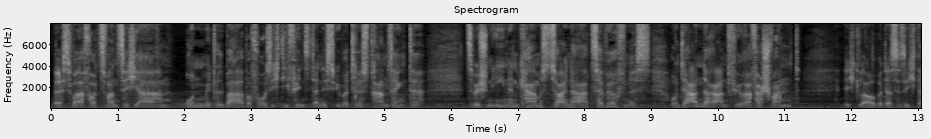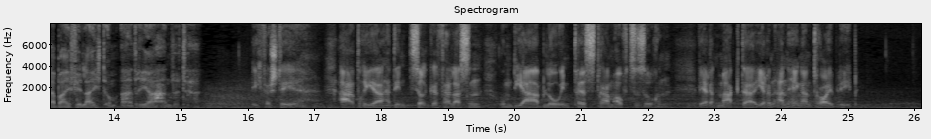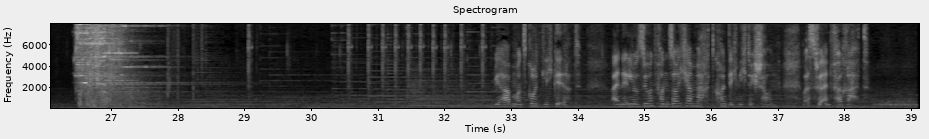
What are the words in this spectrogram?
Es war vor 20 Jahren, unmittelbar bevor sich die Finsternis über Tristram senkte. Zwischen ihnen kam es zu einer Art Zerwürfnis und der andere Anführer verschwand. Ich glaube, dass es sich dabei vielleicht um Adria handelte. Ich verstehe. Adria hat den Zirkel verlassen, um Diablo in Tristram aufzusuchen, während Magda ihren Anhängern treu blieb. Wir haben uns gründlich geirrt. Eine Illusion von solcher Macht konnte ich nicht durchschauen. Was für ein Verrat.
